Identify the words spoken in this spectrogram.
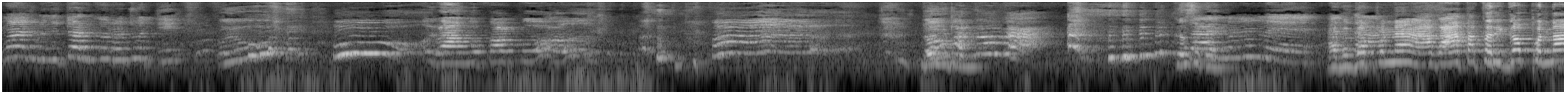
म्हणजे तोंड करत होती. उयू, ऊ, राम बापू बघितलं कसं काय? अगं गप्प ना. अगं आता तरी गप्प ना.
